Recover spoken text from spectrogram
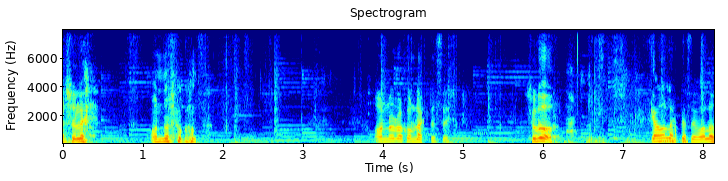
আসলে অন্যরকম। অন্যরকম লাগতেছে। শুভ। কেমন লাগতেছে বলো?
